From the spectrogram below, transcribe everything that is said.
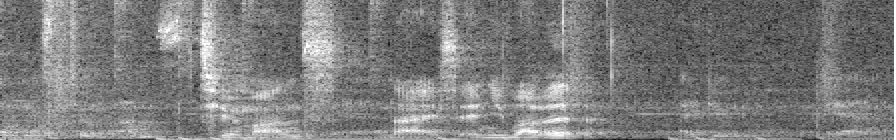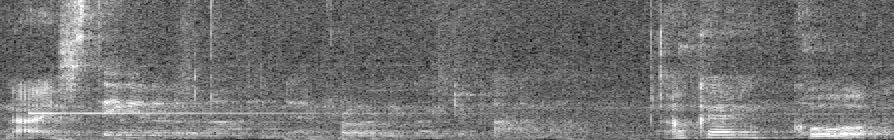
almost two months. Two months. Nice. And you love it? I do. Yeah. Nice. Staying another month and then probably going to Panama. Okay, cool.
